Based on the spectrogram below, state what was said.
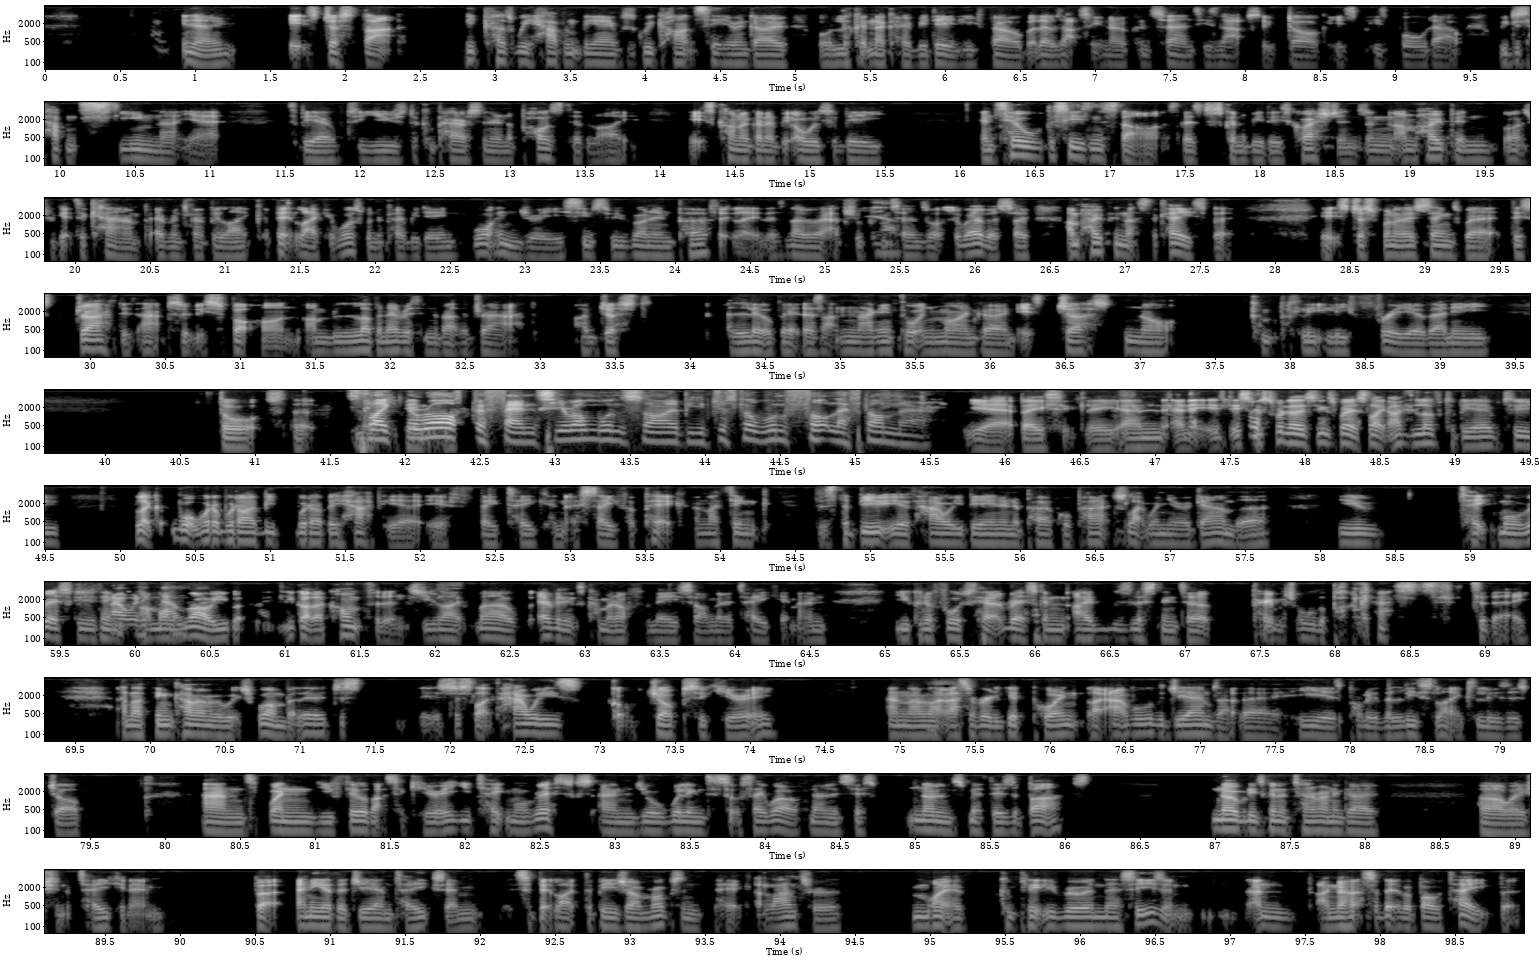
You know, it's just that because we haven't been able to, we can't sit here and go, well, look at Nakobe Dean, he fell, but there was absolutely no concerns. He's an absolute dog. He's he's balled out. We just haven't seen that yet to be able to use the comparison in a positive light. It's kind of going to be always be until the season starts. There's just going to be these questions, and I'm hoping once we get to camp, everyone's going to be like a bit like it was with Nakobe Dean. What injury? He seems to be running perfectly. There's no actual Yeah. concerns whatsoever. So I'm hoping that's the case, but it's just one of those things where this draft is absolutely spot on. I'm loving everything about the draft. I'm just a little bit there's that nagging thought in your mind going, it's just not completely free of any thoughts that It's like you you're off the fence, you're on one side, but you've just got one foot left on there. Yeah basically and and it, it's just one of those things where it's like i'd love to be able to like what would, would i be would i be happier if they'd taken a safer pick and i think that's the beauty of howie being in a purple patch like when you're a gambler you take more risk because you think I'm on roll. You got you got that confidence. You're like, well, everything's coming off for me, so I'm going to take it, and you can afford to take that risk. And I was listening to pretty much all the podcasts today, and I think I remember which one, but they're just it's just like Howie's got job security, and I'm like, that's a really good point. Like out of all the GMs out there, he is probably the least likely to lose his job. And when you feel that security, you take more risks, and you're willing to sort of say, well, if Nolan Smith, Nolan Smith is a bust, nobody's going to turn around and go, oh, you shouldn't have taken him. But any other GM takes him, it's a bit like the Bijan Robinson pick. Atlanta might have completely ruined their season. And I know that's a bit of a bold take, but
